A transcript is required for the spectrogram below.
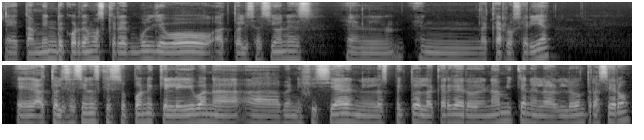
Eh, también recordemos que Red Bull llevó actualizaciones en, en la carrocería, eh, actualizaciones que se supone que le iban a, beneficiar en el aspecto de la carga aerodinámica en el alerón trasero.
